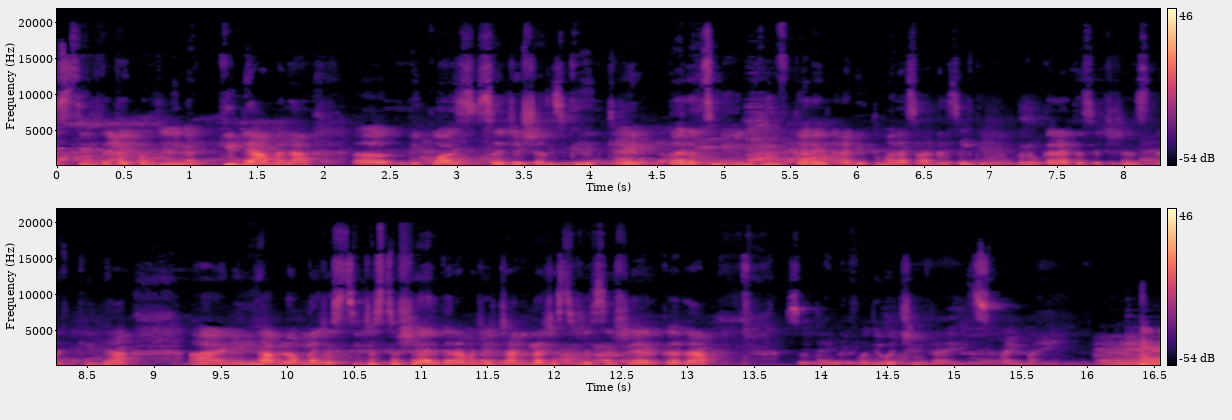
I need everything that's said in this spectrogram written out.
असतील तर ते पण तुम्ही नक्की द्या मला. बिकॉज सजेशन्स घेतले तरच मी इम्प्रूव्ह करेन आणि तुम्हाला असं वाटत असेल की मी इम्प्रूव्ह करा तर सजेशन्स नक्की द्या. आणि ह्या ब्लॉगला जास्तीत जास्त शेअर करा म्हणजे चॅनलला जास्तीत जास्त शेअर करा. So thank you for the watching guys bye bye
